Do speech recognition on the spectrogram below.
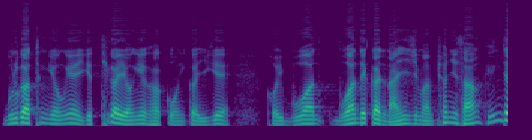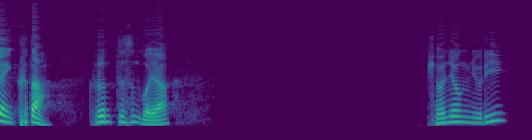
물 같은 경우에 이게 t가 0에 가까우니까 이게 거의 무한 무한대까지는 아니지만 편의상 굉장히 크다. 그런 뜻은 뭐야? 변형률이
